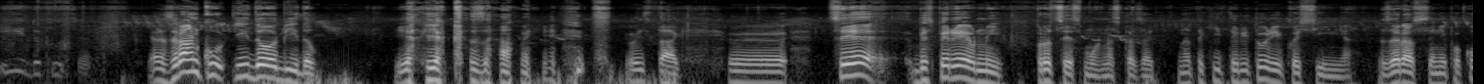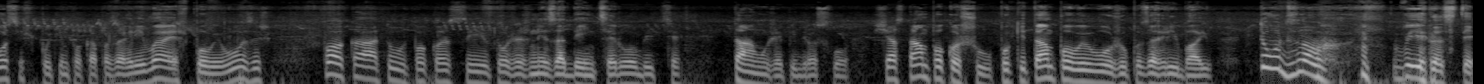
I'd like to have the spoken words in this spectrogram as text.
і до кінця. зранку і до обіду, як, як казали. Ось так. Е, Це безперервний процес, можна сказати. На такій території косіння. Зараз все не покосиш, потім поки позагріваєш, повивозиш. Поки тут покосив, теж ж не за день це робиться. Там уже підросло. Зараз там покошу, поки там повивожу, позагрібаю. Тут знову виросте.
